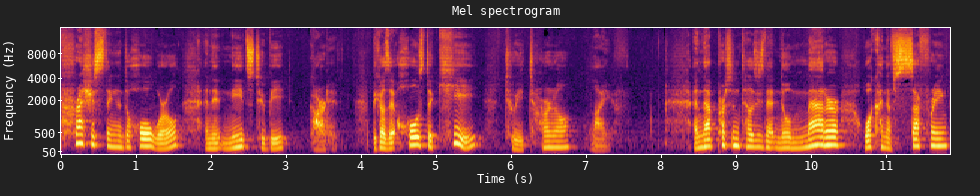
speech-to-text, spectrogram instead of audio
precious thing in the whole world and it needs to be guarded because it holds the key to eternal life. And that person tells you that no matter what kind of suffering,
